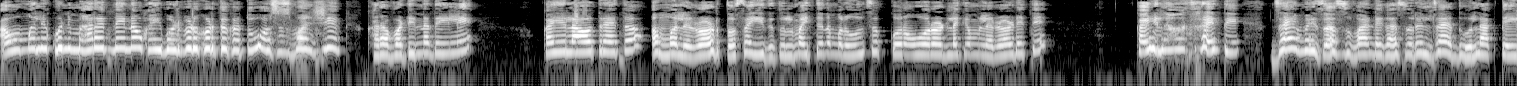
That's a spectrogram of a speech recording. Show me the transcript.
अहो मला कोणी मारत नाही ना काही बडबड करतं का तू? असंच म्हणशील? खराब दिले काही लावत राहतं? अहो, मला रडतो सांगितलं तुला माहिती ना मला उलसक करून ओरडलं की मला रड येते? काही लावत राहते. जाय बाई सासू भांडे घासरेल जाय धुऊ लागते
